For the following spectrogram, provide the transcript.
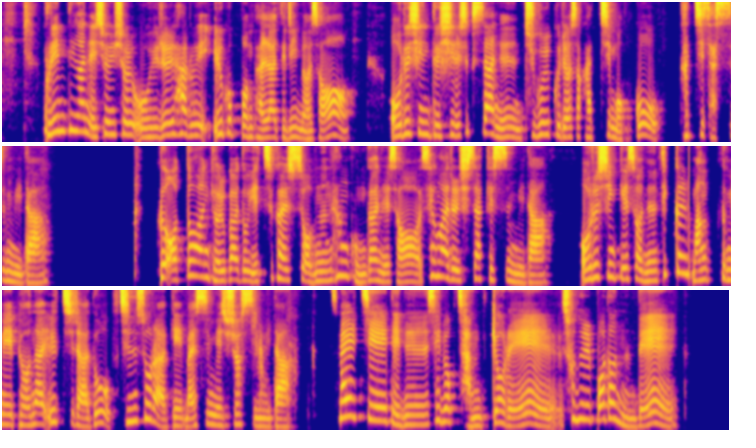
blending한 에센셜 오일을 하루에 7번 발라드리면서 어르신 드실 식사는 죽을 끓여서 같이 먹고 같이 잤습니다. 그 어떠한 결과도 예측할 수 없는 한 공간에서 생활을 시작했습니다. 어르신께서는 티끌만큼의 변화일지라도 진솔하게 말씀해 주셨습니다. 4일째 되는 새벽 잠결에 손을 뻗었는데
